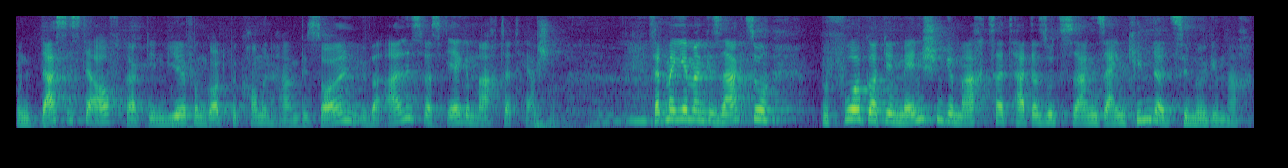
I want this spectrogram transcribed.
Und das ist der Auftrag, den wir von Gott bekommen haben. Wir sollen über alles, was er gemacht hat, herrschen. Es hat mal jemand gesagt, so, bevor Gott den Menschen gemacht hat, hat er sozusagen sein Kinderzimmer gemacht.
